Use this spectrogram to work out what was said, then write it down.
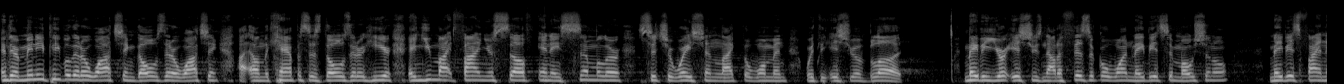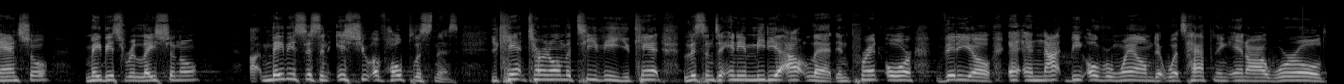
And there are many people that are watching, those that are watching uh, on the campuses, those that are here, and you might find yourself in a similar situation like the woman with the issue of blood. Maybe your issue is not a physical one, maybe it's emotional, maybe it's financial, maybe it's relational. Uh, maybe it's just an issue of hopelessness. You can't turn on the TV. You can't listen to any media outlet in print or video and, and not be overwhelmed at what's happening in our world,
